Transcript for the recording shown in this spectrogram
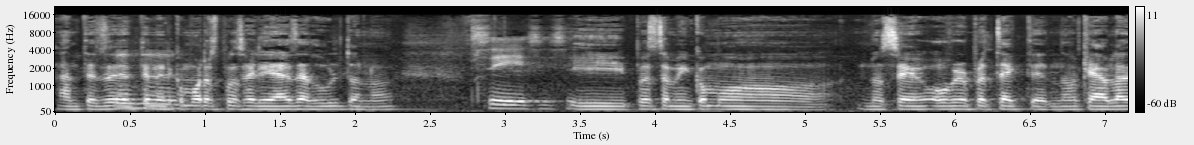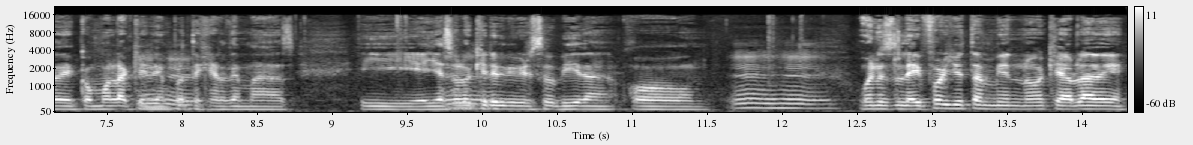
antes de tener como responsabilidades de adulto, ¿no? Sí, sí, sí. Y pues también como, no sé, overprotected, ¿no? Que habla de cómo la querían proteger de más y ella solo quiere vivir su vida. O, o en Slave for You también, ¿no? Que habla de,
